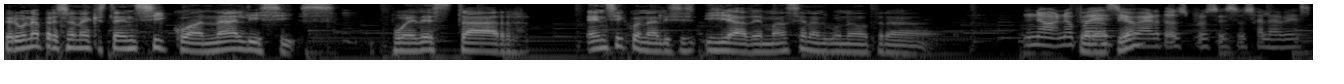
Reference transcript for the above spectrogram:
Pero una persona que está en psicoanálisis puede estar en psicoanálisis y además en alguna otra no, no puedes llevar dos procesos a la vez.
